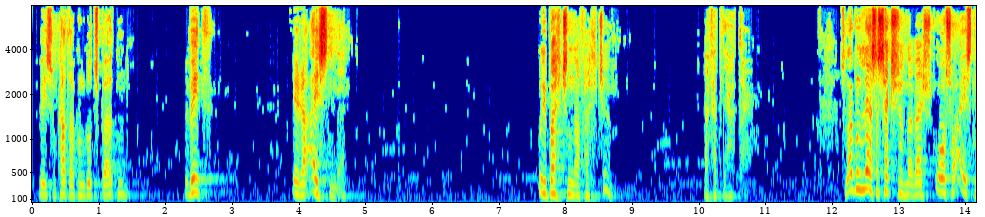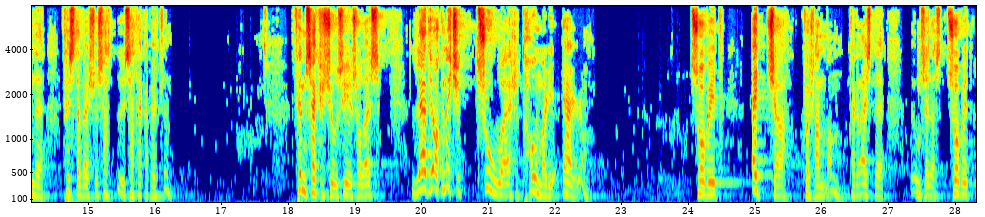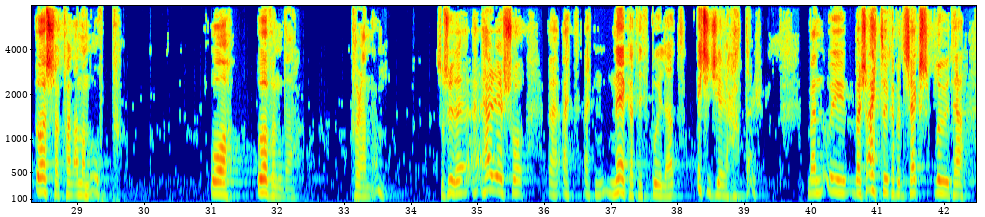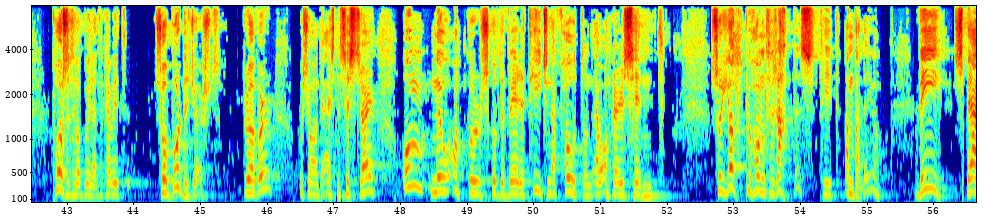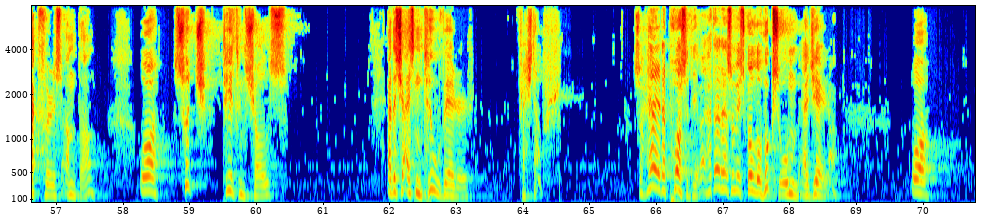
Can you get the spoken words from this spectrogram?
Vi som kallar åkken godsbøten, vi er eisende og i bølgen av følge er fettligheter. Så la oss lese 600 vers og så eisende første vers i satte kapitlet. 5-26 sier så leis, Læt jeg okken ikke troa etter tomar i ære, så vidt etja hver annan, det kan eisne omsides, så vidt øsa hver annan opp, og øvenda hver annan. Så sier det, her er så et, et negativt bøylet, ikke gjer hattar, men i vers 1 i kapitel 6 blir det positiva bøylet, det kan vi så borde gjørst, brøver, og sjående eisne systrar, om nu onkur skulle være tidsen av foton av onkur er sind, så hjelp vi honom til rattes tid andaleio. Vi spekføres anda, og sutt til din sjåls, at ikke eisne to verer frest av. Så her er det positiva, her er det som vi skulle hukse om er gjerra. Og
